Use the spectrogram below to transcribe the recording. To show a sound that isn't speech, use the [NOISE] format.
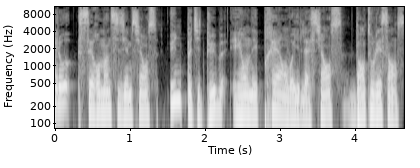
Hello, c'est Romain de 6ème Science, une petite pub et on est prêt à envoyer de la science dans tous les sens.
